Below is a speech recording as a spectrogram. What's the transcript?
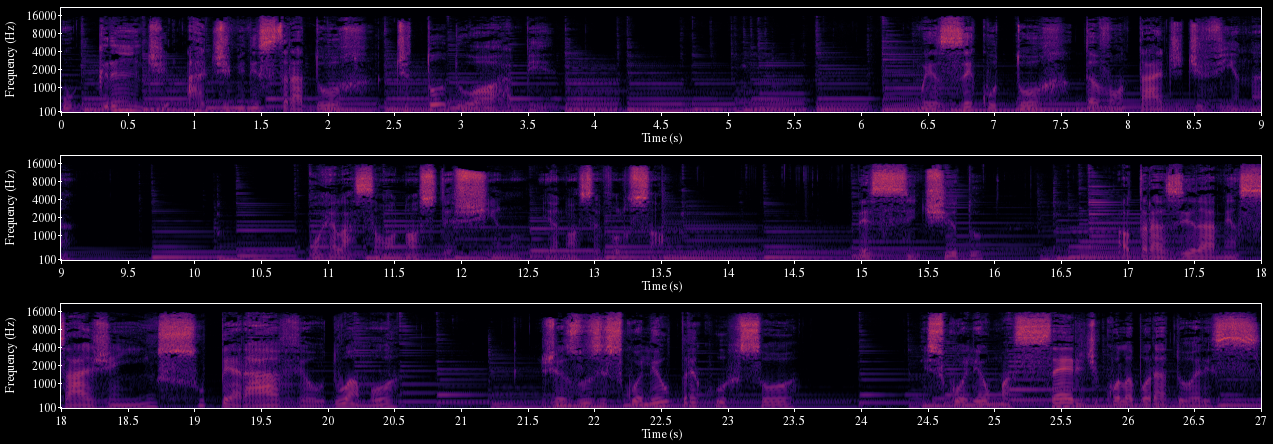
o grande administrador de todo o orbe, um executor da vontade divina com relação ao nosso destino e à nossa evolução. Nesse sentido, ao trazer a mensagem insuperável do amor, Jesus escolheu o precursor, escolheu uma série de colaboradores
